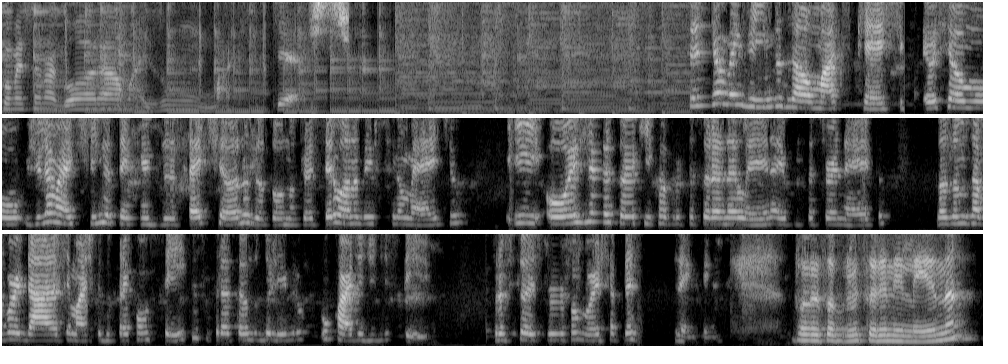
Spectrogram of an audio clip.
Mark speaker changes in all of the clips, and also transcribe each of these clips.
Speaker 1: Começando agora mais um MaxiCast.
Speaker 2: Sejam bem-vindos ao MaxCast. Eu chamo Júlia Martins, eu tenho 17 anos, eu estou no terceiro ano do ensino médio e hoje eu estou aqui com a professora Ana Helena e o professor Neto. Nós vamos abordar a temática do preconceito, se tratando do livro O Quarto de Despejo. Professores, por favor, se apresentem.
Speaker 3: Bom, eu sou a professora Ana Helena,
